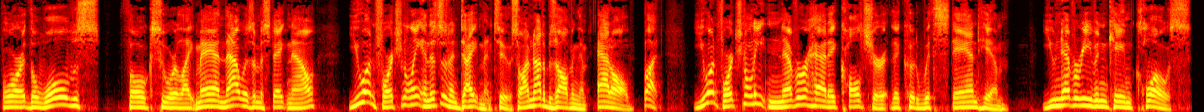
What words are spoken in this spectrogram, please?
for the Wolves folks who are like, man, that was a mistake now, you unfortunately, and this is an indictment too, so I'm not absolving them at all, but you unfortunately never had a culture that could withstand him. You never even came close.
